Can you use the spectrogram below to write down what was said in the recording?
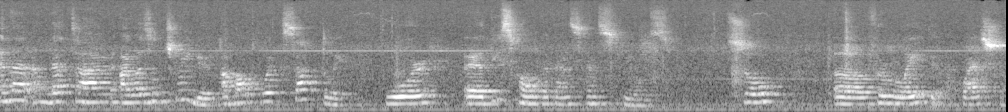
And at, at that time, I was intrigued about what exactly were uh, these competence and skills. So, uh, formulated a question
